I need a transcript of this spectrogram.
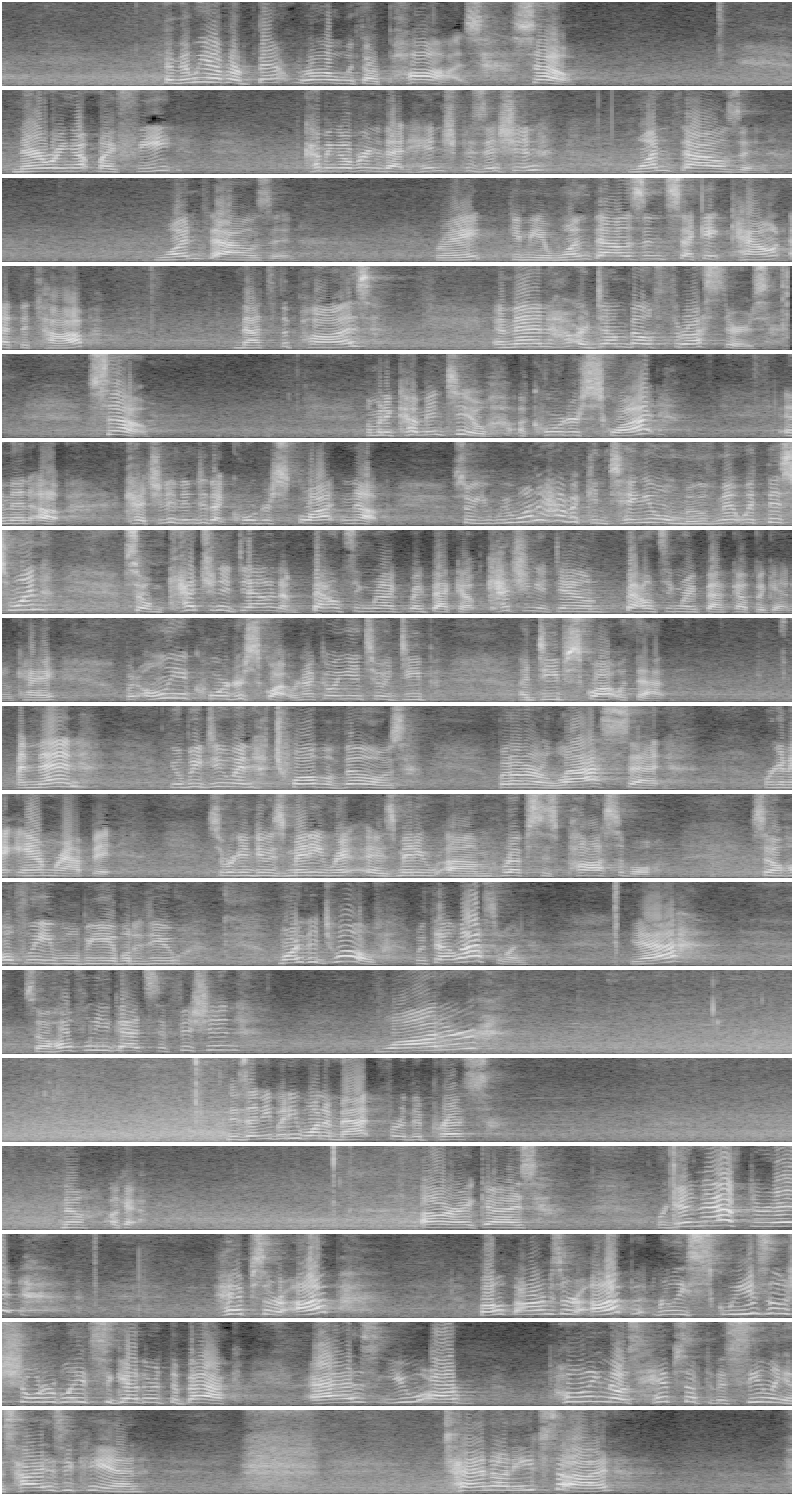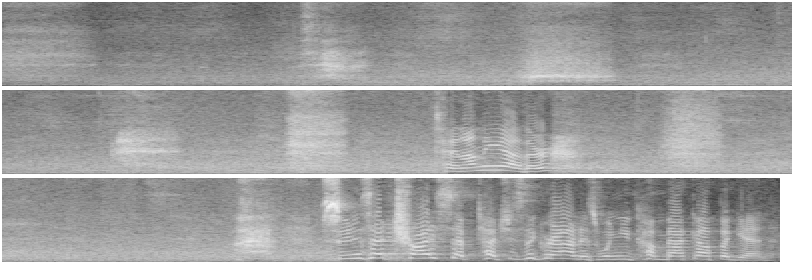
And then we have our bent row with our pause. So narrowing up my feet, coming over into that hinge position, 1,000, 1,000, right? Give me a 1,000 second count at the top. That's the pause. And then our dumbbell thrusters. So I'm gonna come into a quarter squat and then up, catching it into that quarter squat and up. So we wanna have a continual movement with this one. So I'm catching it down and I'm bouncing right, right back up, catching it down, bouncing right back up again, okay? But only a quarter squat. We're not going into a deep, a deep squat with that. And then you'll be doing 12 of those, but on our last set, we're gonna AMRAP it. So we're gonna do as many, as many um, reps as possible. So hopefully we'll be able to do more than 12 with that last one. Yeah? So hopefully you got sufficient water. Does anybody want a mat for the press? No? Okay. All right, guys. We're getting after it. Hips are up. Both arms are up. Really squeeze those shoulder blades together at the back. As you are pulling those hips up to the ceiling as high as you can. 10 on each side. Ten on the other. As soon as that tricep touches the ground is when you come back up again.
